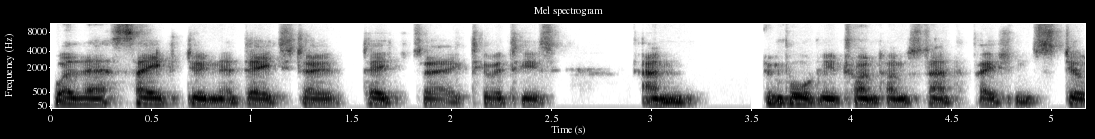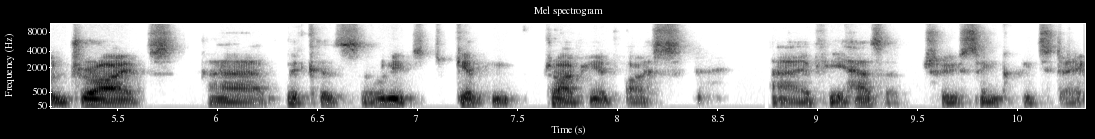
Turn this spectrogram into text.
whether they're safe doing their day-to-day day-to-day activities, and importantly, trying to understand if the patient still drives, uh, because we need to give them driving advice uh, if he has a true syncope today.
